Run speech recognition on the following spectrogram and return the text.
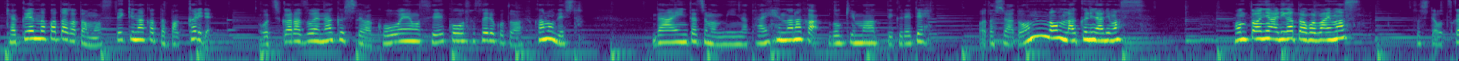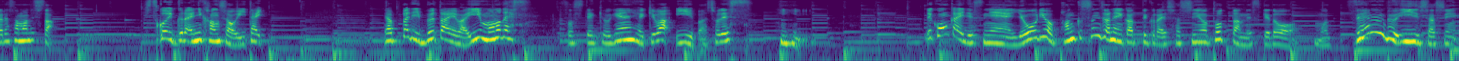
ぁ。客演の方々も素敵な方ばっかりで、お力添えなくしては公演を成功させることは不可能でした。団員たちもみんな大変な中動き回ってくれて、私はどんどん楽になります。本当にありがとうございます。そしてお疲れ様でした。しつこいくらいに感謝を言いたい。やっぱり舞台はいいものです。そして虚言壁はいい場所です。ひひ。で、今回ですね、容量パンクすんじゃねえかってくらい写真を撮ったんですけど、もう全部いい写真。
